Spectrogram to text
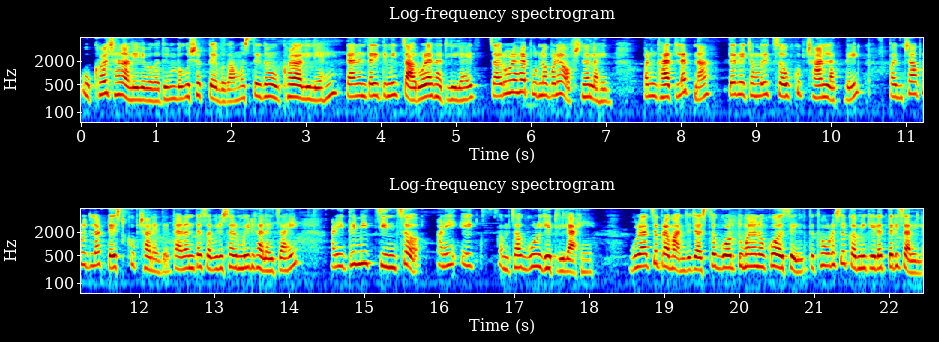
उखळ छान आलेली बघा. तुम्ही बघू शकताय बघा. मस्त एकदम उखळ आलेली आहे. त्यानंतर इथे मी चारोळ्या घातलेल्या आहेत. चारोळ्या ह्या पूर्णपणे ऑप्शनल आहेत. पण घातल्यात ना तर ह्याच्यामध्ये चव खूप छान लागते. पंचामृतला टेस्ट खूप छान येते. त्यानंतर चवीनुसार मीठ घालायचं आहे. आणि इथे मी चिंच आणि एक चमचा गूळ घेतलेला आहे. गुळाचं प्रमाण जे जास्त गोड तुम्हाला नको असेल तर थोडंसं कमी केलं तरी चालेल.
